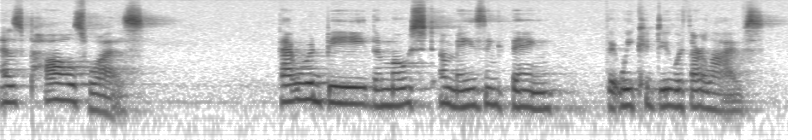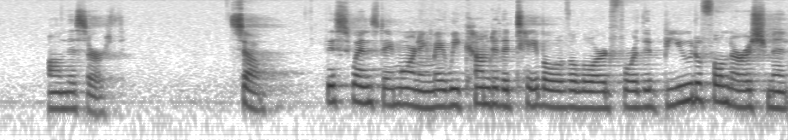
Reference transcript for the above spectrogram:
as Paul's was. That would be the most amazing thing that we could do with our lives on this earth. So, this Wednesday morning, may we come to the table of the Lord for the beautiful nourishment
